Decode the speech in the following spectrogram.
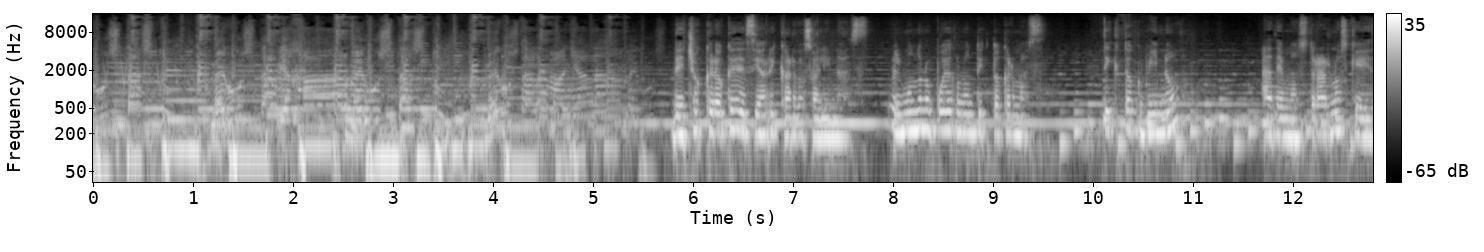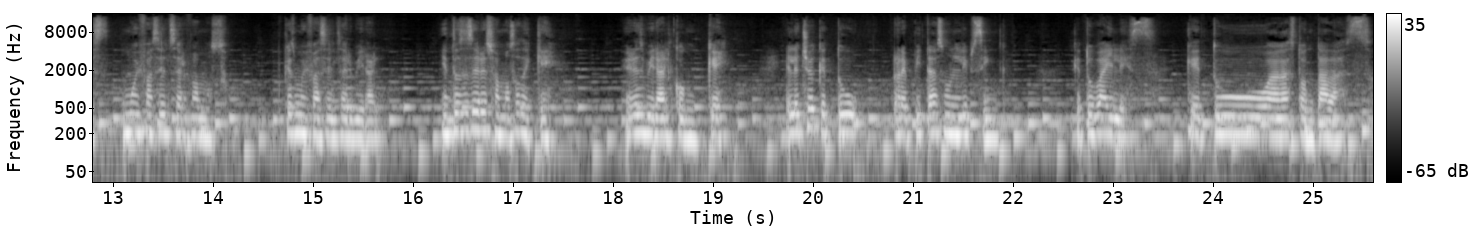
gustas tú, me gusta viajar, me gustas tú, me gusta la mañana, me gusta... De hecho, creo que decía Ricardo Salinas, el mundo no puede con un TikToker más. TikTok vino a demostrarnos que es muy fácil ser famoso, que es muy fácil ser viral. Y entonces eres famoso de qué? ¿Eres viral con qué? El hecho de que tú repitas un lip sync, que tú bailes, que tú hagas tontadas,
